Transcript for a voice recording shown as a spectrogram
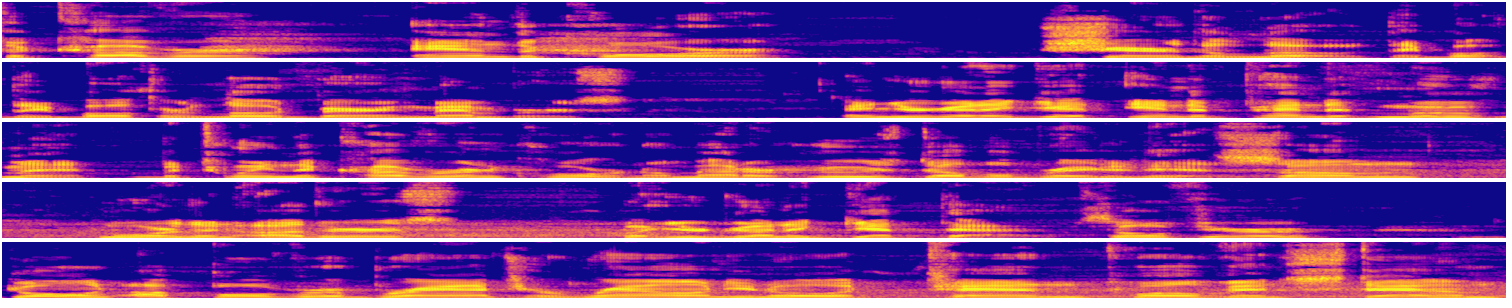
the cover and the core share the load. They both they both are load bearing members. And you're going to get independent movement between the cover and core, no matter whose double braid it is. Some more than others, but you're going to get that. So if you're going up over a branch around, you know, a 10, 12 inch stem,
